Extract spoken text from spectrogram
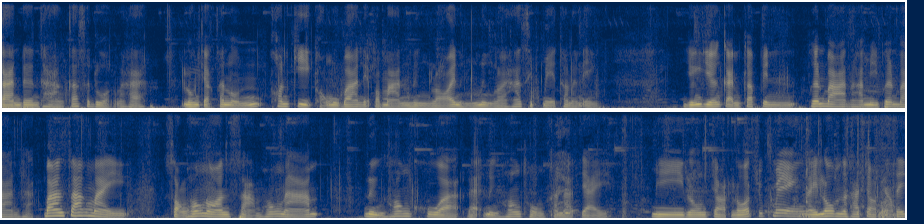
การเดินทางก็สะดวกนะคะ ลงจากถนนคอนกรีตของหมู่บ้านเนี่ยประมาณ 100ถึง150 เมตร เท่านั้นเองเยื้องๆกันก็เป็นเพื่อนบ้านนะคะ มีเพื่อนบ้านค่ะ บ้านสร้างใหม่ 2 ห้องนอน 3 ห้องน้ำหนึ่งห้องครัวและ 1 ห้องโถงขนาดใหญ่ มีโรงจอดรถจุ๊บเมงในร่มนะคะ จอดรถได้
